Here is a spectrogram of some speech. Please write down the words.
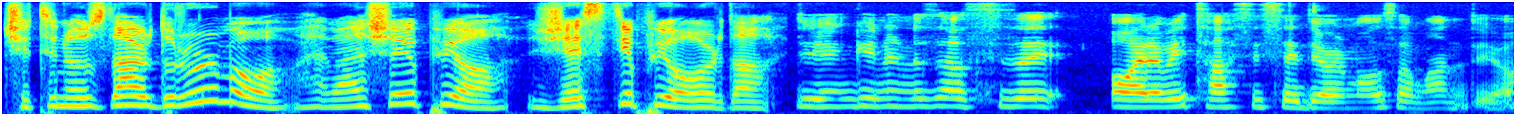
Çetin Özler durur mu? Hemen şey yapıyor. Jest yapıyor orada. Düğün gününüze size o arabayı tahsis ediyorum o zaman diyor.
